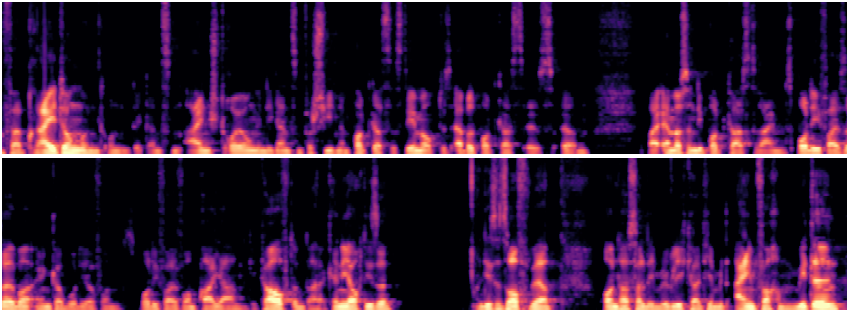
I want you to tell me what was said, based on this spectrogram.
Verbreitung und, und der ganzen Einstreuung in die ganzen verschiedenen Podcast-Systeme, ob das Apple Podcast ist, ähm, bei Amazon die Podcasts rein, Spotify selber, Anchor wurde ja von Spotify vor ein paar Jahren gekauft und daher kenne ich auch diese, diese Software und hast halt die Möglichkeit hier mit einfachen Mitteln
